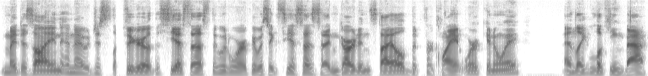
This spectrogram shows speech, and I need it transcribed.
my design and I would just like, figure out the CSS that would work. It was like CSS Zen Garden style, but for client work in a way. And like looking back,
